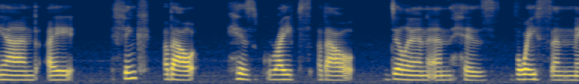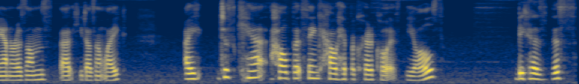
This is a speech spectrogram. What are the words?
and I think about his gripes about Dylan and his voice and mannerisms that he doesn't like, I just can't help but think how hypocritical it feels because this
